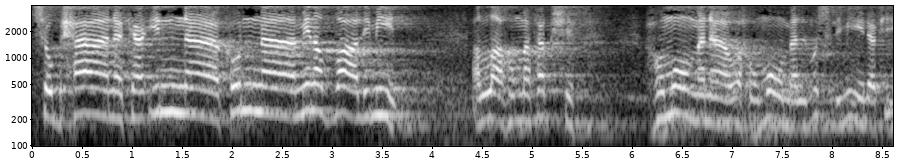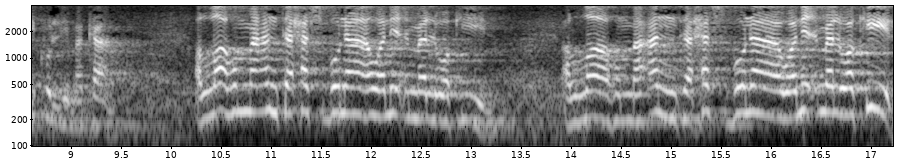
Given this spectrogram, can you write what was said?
سبحانك إنا كنا من الظالمين. اللهم فاكشف همومنا وهموم المسلمين في كل مكان. اللهم أنت حسبنا ونعم الوكيل. اللهم أنت حسبنا ونعم الوكيل.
